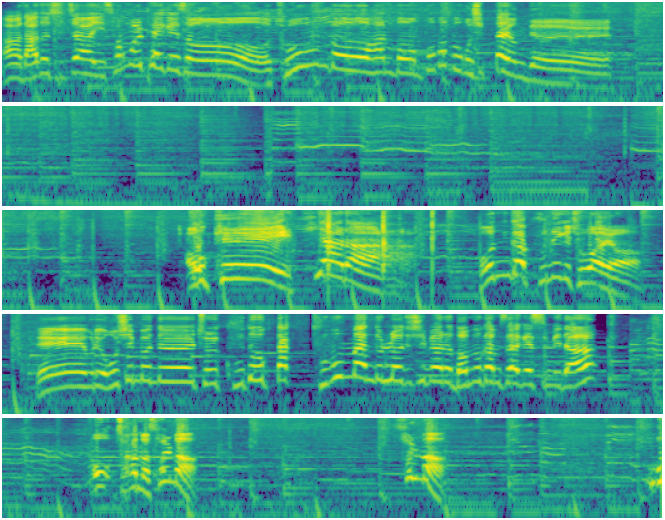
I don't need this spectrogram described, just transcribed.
아 나도 진짜 이 선물팩에서 좋은 거 한번 뽑아보고 싶다 형들. 오케이 티아라. 뭔가 분위기 좋아요 네 우리 오신 분들 저희 구독 딱 두 분만 눌러주시면 너무 감사하겠습니다. 어 잠깐만 설마. 설마. 오!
